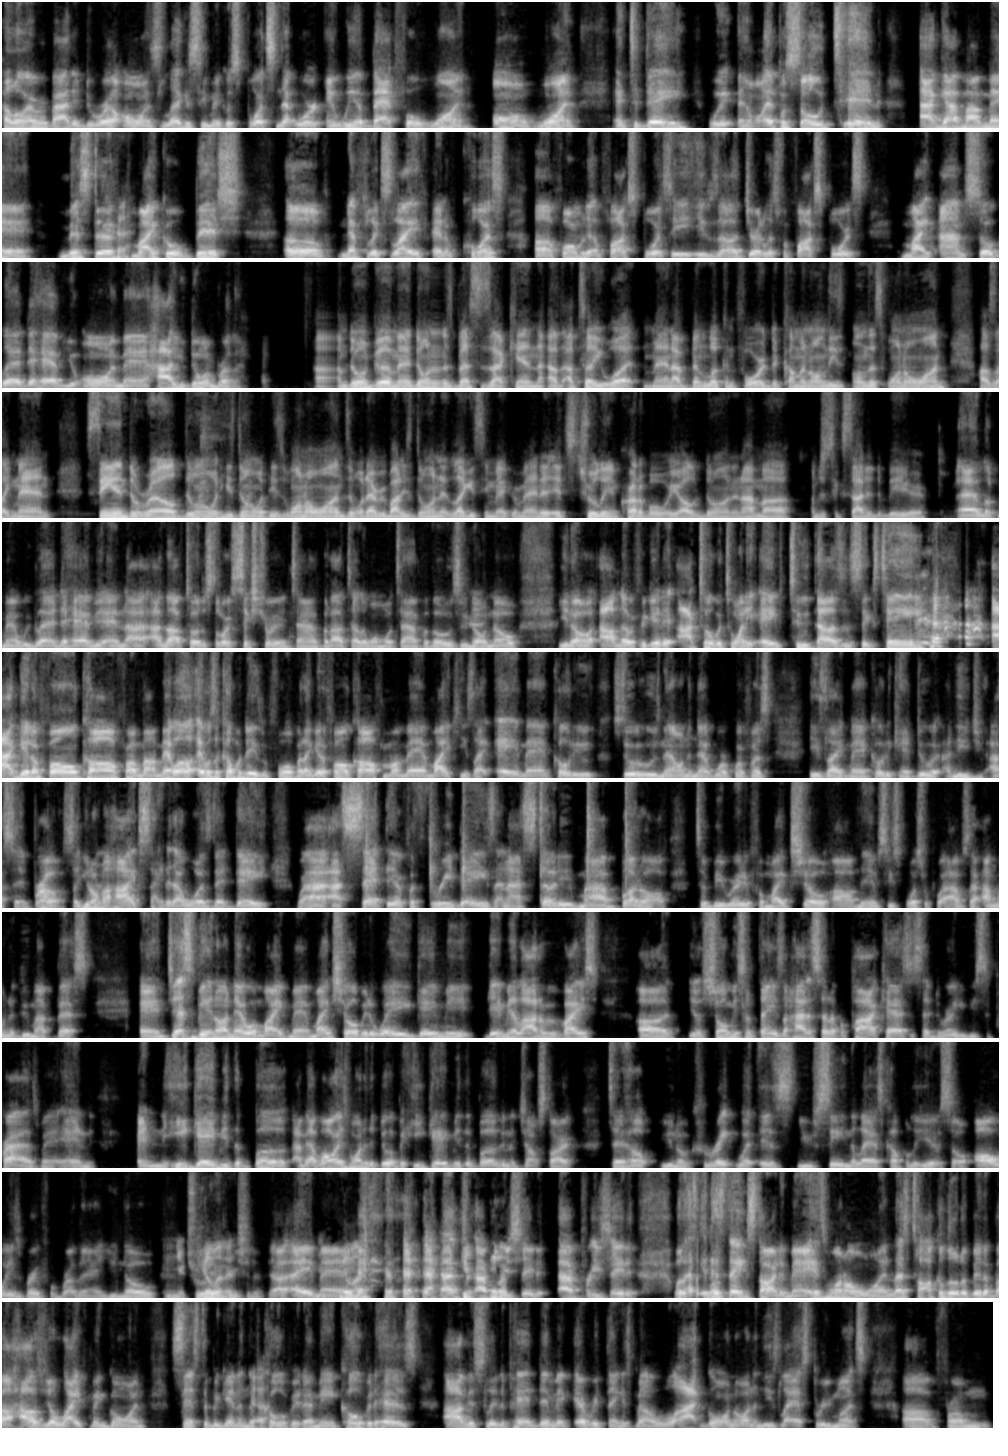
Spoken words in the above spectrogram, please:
Hello, everybody. Darrell Owens, Legacy Maker Sports Network, and we are back for one on one. And today, we on episode 10, I got my man, Mr. Michael Bish of Netflix Life, and of course, uh, formerly of Fox Sports. He, he was a journalist for Fox Sports. Mike, I'm so glad to have you on, man. How you doing, brother? I'm doing good, man. Doing as best as I can. I'll, I'll, tell you what, man. I've been looking forward to coming on these on this one on one. I was like, man, seeing Darrell doing what he's doing with these one on ones and what everybody's doing at Legacy Maker, man, it, it's truly incredible what y'all are doing, and I'm uh I'm just excited to be here. Uh, look, man, we're glad to have you. And I, I, know I've told the story six trillion times, but I'll tell it one more time for those who don't know. You know, I'll never forget it. October 28th, 2016. I get a phone call from my man. Well, it was a couple days before, but I get a phone call from my man Mike. He's like, "Hey, man, Cody Stewart, who's now on the network with us, he's like, man, Cody can't do it. I need you. I said, bro, so you don't know how excited I was that day where I, I sat there for three days and I studied my butt off to be ready for Mike's show, um, the MC Sports Report. I was like, I'm going to do my best. And just being on there with Mike, man, Mike showed me the way, gave me gave me a lot of advice uh, you know, showed me some things on how to set up a podcast and said, Darrell, you'd be surprised, man. And and he gave me the bug. I mean, I've always wanted to do it, but he gave me the bug and the jump start to help, you know, create what is you've seen the last couple of years. So always grateful, brother. And you know, and you're truly appreciative. It. Uh, hey, man, I, I appreciate it. I appreciate it. Well, let's get this thing started, man. It's one on one. Let's talk a little bit about how's your life been going since the beginning of yeah. COVID. I mean, COVID has obviously the pandemic, everything. It's been a lot going on in these last three months, uh, from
